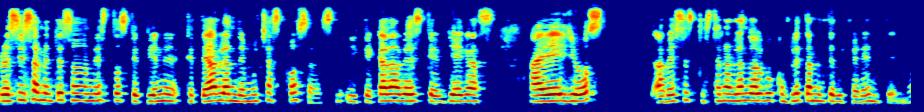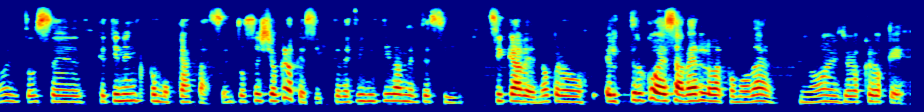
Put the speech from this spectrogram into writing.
precisamente son estos que, tienen, que te hablan de muchas cosas y que cada vez que llegas a ellos, a veces te están hablando algo completamente diferente, ¿no? Entonces, que tienen como capas. Entonces, yo creo que sí, que definitivamente sí, sí cabe, ¿no? Pero el truco es saberlo acomodar, ¿no? Yo creo que,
